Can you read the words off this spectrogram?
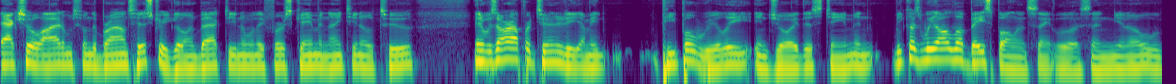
actual items from the Browns' history, going back to you know when they first came in 1902, and it was our opportunity. I mean, people really enjoy this team, and because we all love baseball in St. Louis, and you know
